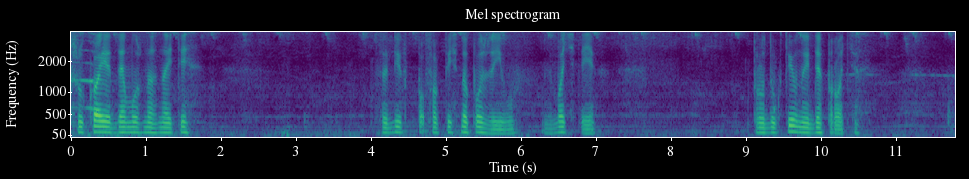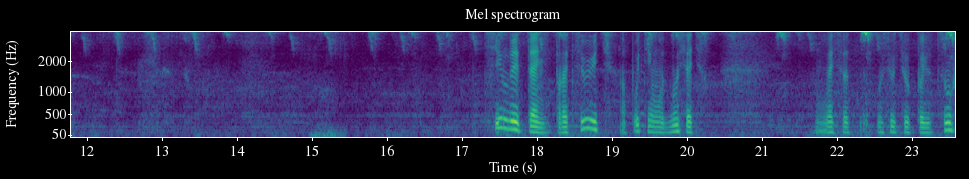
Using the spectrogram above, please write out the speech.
шукають, де можна знайти собі фактично поживу. Бачите, як продуктивно йде праця. Цілий день працюють, а потім відносять весь усю цю пильцу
